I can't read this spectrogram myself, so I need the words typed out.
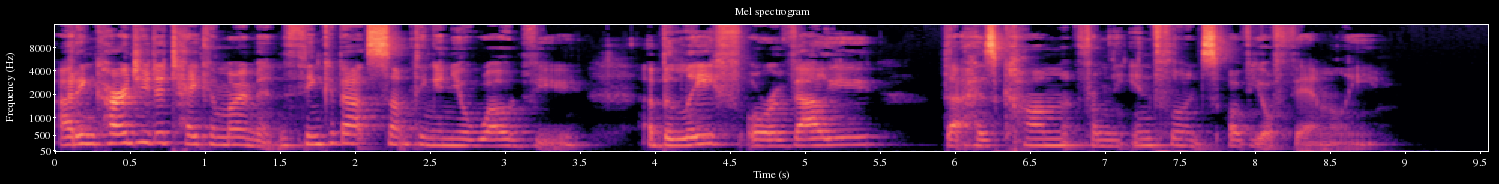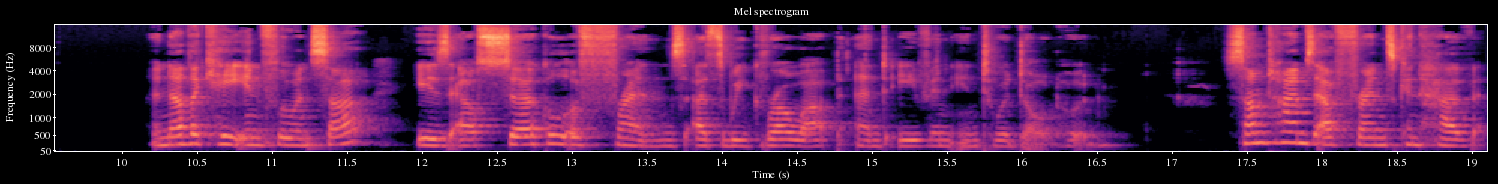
I'd encourage you to take a moment and think about something in your worldview, a belief or a value that has come from the influence of your family. Another key influencer is our circle of friends as we grow up and even into adulthood. Sometimes our friends can have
